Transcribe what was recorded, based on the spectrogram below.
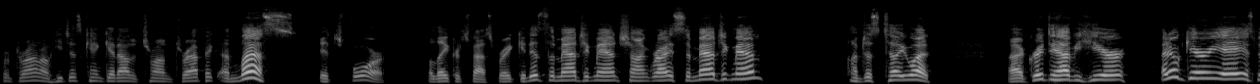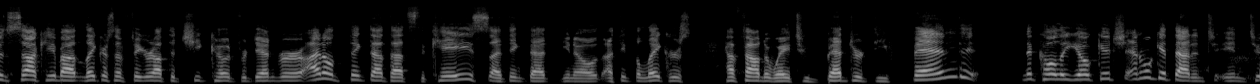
from Toronto. He just can't get out of Toronto traffic unless it's for the Lakers Fast Break. It is the Magic Man, Sean Grice. The Magic Man, I'm just tell you what, uh, great to have you here. I know Gary A has been talking about Lakers have figured out the cheat code for Denver. I don't think that that's the case. I think that, you know, I think the Lakers have found a way to better defend Nikola Jokic, and we'll get that into into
